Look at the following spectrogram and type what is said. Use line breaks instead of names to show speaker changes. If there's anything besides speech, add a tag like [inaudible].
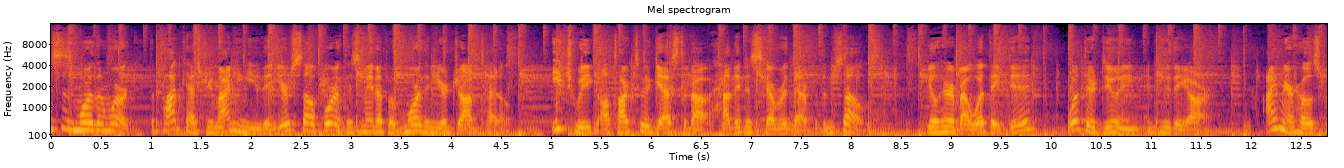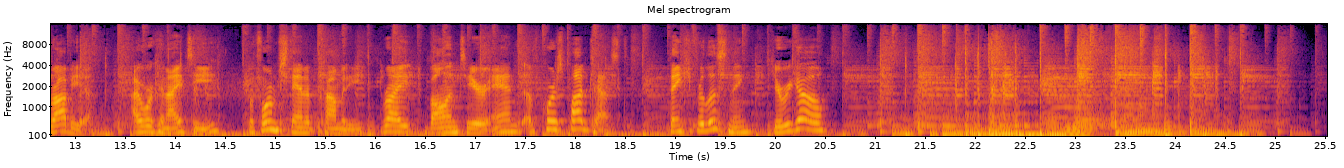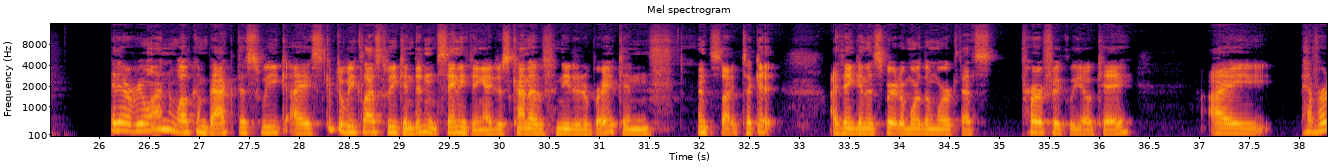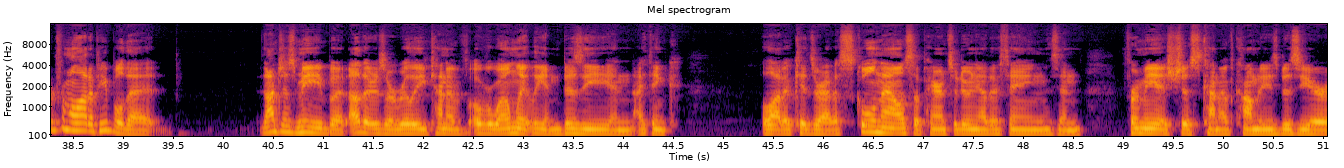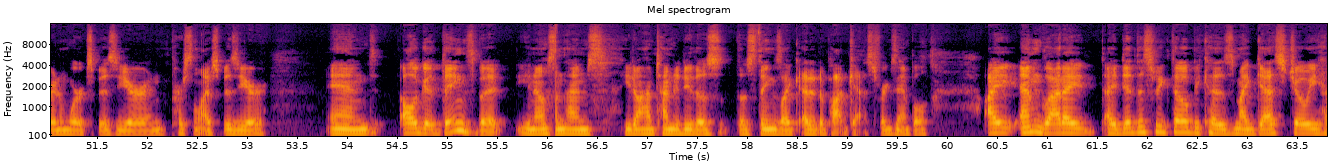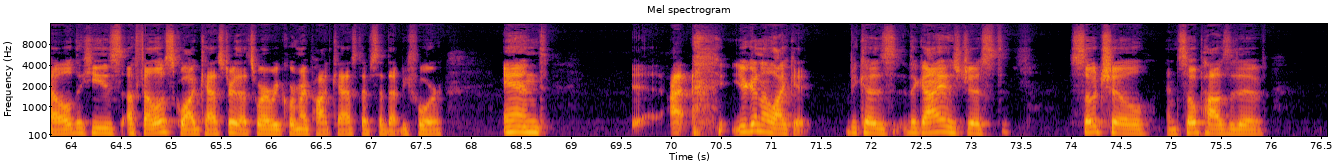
This is More Than Work, the podcast reminding you that your self worth is made up of more than your job title. Each week, I'll talk to a guest about how they discovered that for themselves. You'll hear about what they did, what they're doing, and who they are. I'm your host, Rabia. I work in IT, perform stand up comedy, write, volunteer, and, of course, podcast. Thank you for listening. Here we go. Hey there, everyone. Welcome back this week. I skipped a week last week and didn't say anything. I just kind of needed a break, and, [laughs] and so I took it. I think, in the spirit of more than work, that's perfectly okay. I have heard from a lot of people that not just me, but others are really kind of overwhelmed lately and busy. And I think a lot of kids are out of school now, so parents are doing other things. And for me, it's just kind of comedy's busier and work's busier and personal life's busier. And all good things, but you know, sometimes you don't have time to do those those things like edit a podcast, for example. I am glad I I did this week though because my guest Joey Held, he's a fellow squadcaster. That's where I record my podcast. I've said that before, and I, [laughs] you're gonna like it because the guy is just so chill and so positive,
